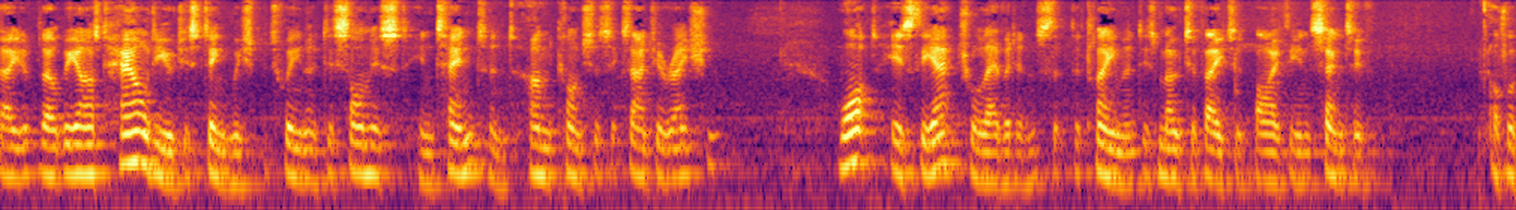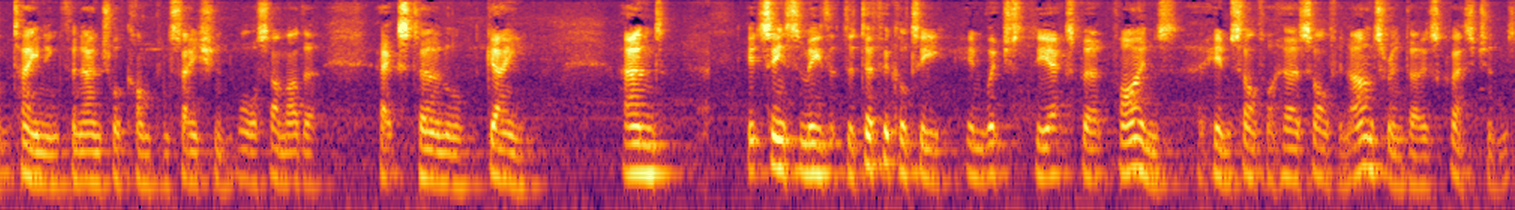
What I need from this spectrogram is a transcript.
They, they'll be asked, How do you distinguish between a dishonest intent and unconscious exaggeration? What is the actual evidence that the claimant is motivated by the incentive of obtaining financial compensation or some other external gain? And it seems to me that the difficulty in which the expert finds himself or herself in answering those questions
